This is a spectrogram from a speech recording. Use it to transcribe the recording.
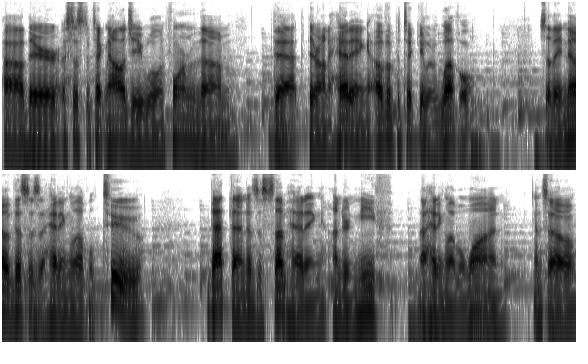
uh, their assistive technology will inform them that they're on a heading of a particular level. So they know this is a heading level two. That then is a subheading underneath a heading level one. And so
